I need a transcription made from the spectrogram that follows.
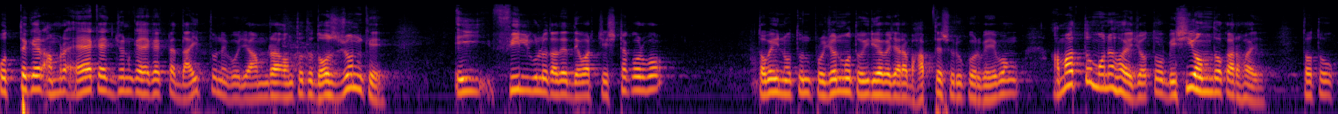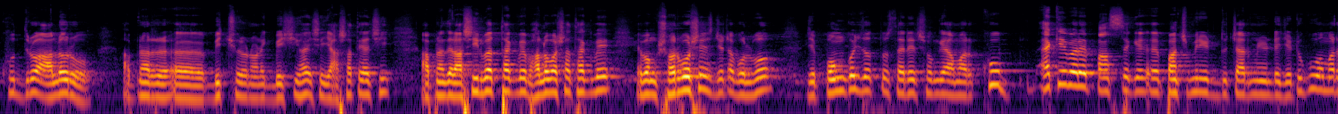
প্রত্যেকের আমরা এক একজনকে এক একটা দায়িত্ব নেব যে আমরা অন্তত দশজনকে এই ফিলগুলো তাদের দেওয়ার চেষ্টা করব। তবেই নতুন প্রজন্ম তৈরি হবে যারা ভাবতে শুরু করবে এবং আমার তো মনে হয় যত বেশি অন্ধকার হয়, তত ক্ষুদ্র আলোরও আপনার বিচ্ছুরণ অনেক বেশি হয়, সেই আশাতে আছি। আপনাদের আশীর্বাদ থাকবে, ভালোবাসা থাকবে এবং সর্বশেষ যেটা বলব যে পঙ্কজ দত্ত স্যারের সঙ্গে আমার খুব একেবারে পাঁচ থেকে, পাঁচ মিনিট দু চার মিনিটে যেটুকু আমার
